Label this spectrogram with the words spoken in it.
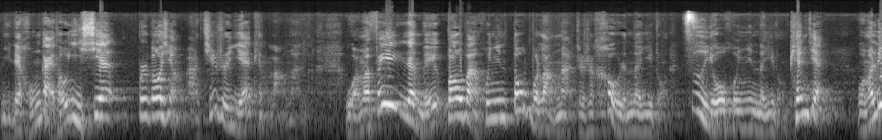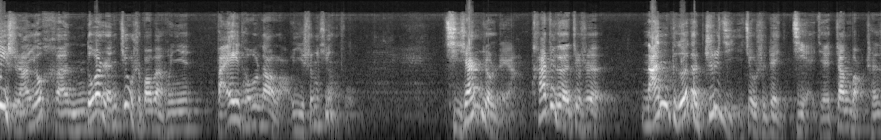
你这红盖头一掀，倍儿高兴啊。其实也挺浪漫的。我们非认为包办婚姻都不浪漫，这是后人的一种自由婚姻的一种偏见。我们历史上有很多人就是包办婚姻，白头到老，一生幸福。启先生就是这样，他这个就是难得的知己，就是这姐姐张宝琛。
